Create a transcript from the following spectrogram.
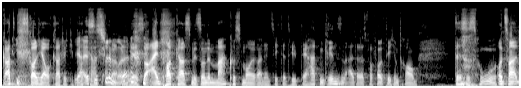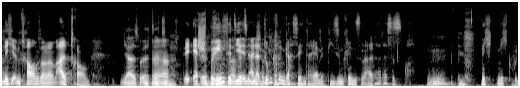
Gott, ich scroll hier auch gerade durch die Ja, es ist schlimm, Alter. oder? Und Hier ist so ein Podcast mit so einem Markus Meurer, nennt sich der Typ. Der hat ein Grinsen, Alter, das verfolgt dich im Traum. Das ist, Oh. und zwar nicht im Traum, sondern im Albtraum. Ja, es wird. Ja. Er Das sprintet war dir in einer dunklen Gasse hinterher mit diesem Grinsen, Alter. Das ist oh, mm, nicht, nicht gut.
